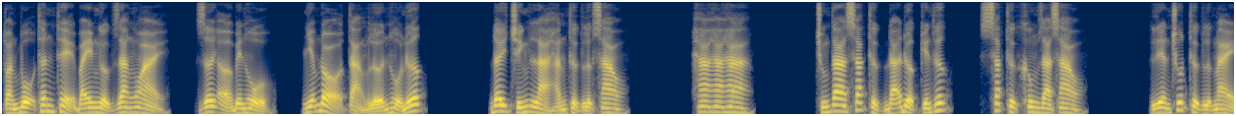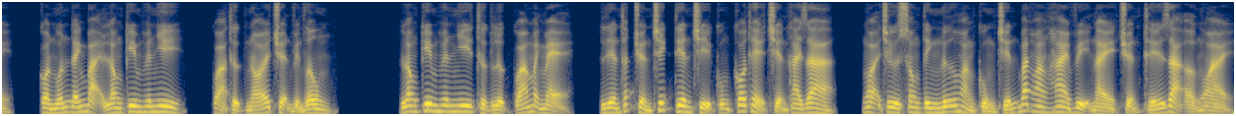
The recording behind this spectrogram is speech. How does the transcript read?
toàn bộ thân thể bay ngược ra ngoài, rơi ở bên hồ, nhiễm đỏ tảng lớn hồ nước. Đây chính là hắn thực lực sao? Ha ha ha. Chúng ta xác thực đã được kiến thức, xác thực không ra sao. Liên chút thực lực này, còn muốn đánh bại Long Kim Huyên Nhi, quả thực nói chuyện viển vông. Long Kim Huyên Nhi thực lực quá mạnh mẽ, liền thất truyền trích tiên chỉ cũng có thể triển khai ra, ngoại trừ song tinh nữ hoàng cùng chiến bát hoang hai vị này chuyển thế giả ở ngoài,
